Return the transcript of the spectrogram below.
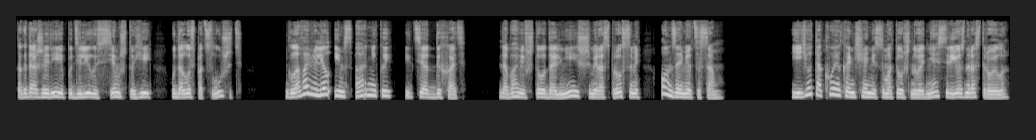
Когда же Рия поделилась всем, что ей удалось подслушать, глава велел им с Арникой идти отдыхать, добавив, что дальнейшими расспросами он займется сам. Ее такое окончание суматошного дня серьезно расстроило.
